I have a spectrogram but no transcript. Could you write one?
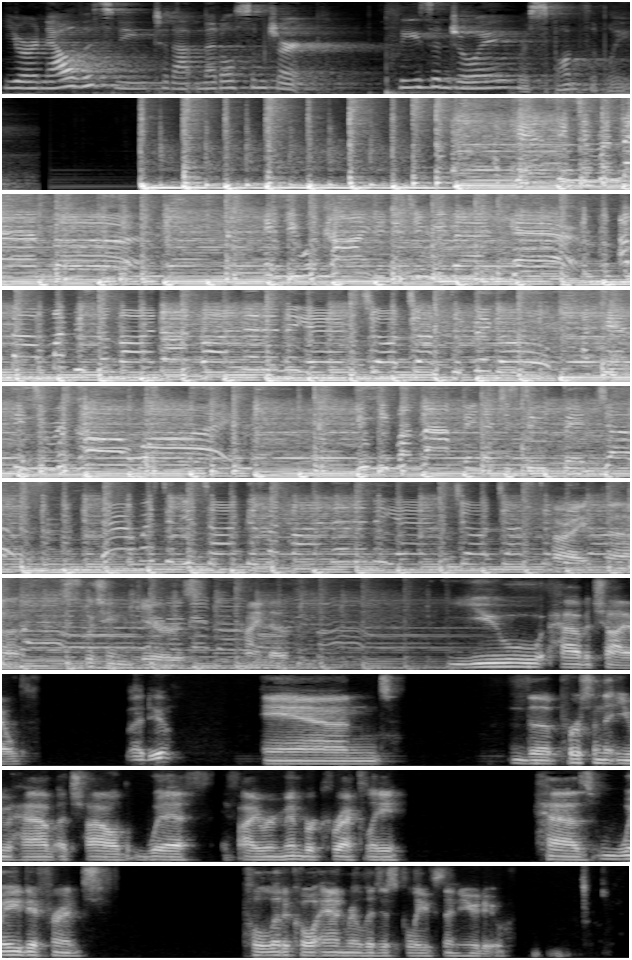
You are now listening to that meddlesome jerk. Please enjoy responsibly. Remember if you were kind did you even care about my peace of You have a child, I do. and the person that you have a child with, if I remember correctly, has way different political and religious beliefs than you do.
